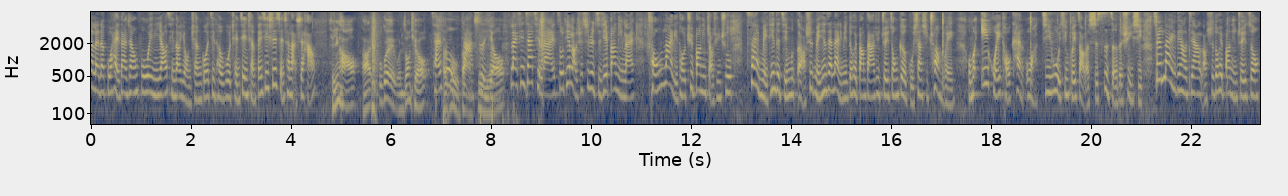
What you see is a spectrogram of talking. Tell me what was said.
朋友来到股海大丈夫，为您邀请到永诚国际投顾陈建成分析师，陈成老师好。请好，来，富贵稳中求，财富大自由，赖先加起来。昨天老师是不是直接帮您来从赖里头去帮您找寻出，在每天的节目，老师每天在赖里面都会帮大家去追踪个股，像是创维，我们一回头看，哇，几乎已经回找了十四则的讯息，所以赖一定要加，老师都会帮您追踪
